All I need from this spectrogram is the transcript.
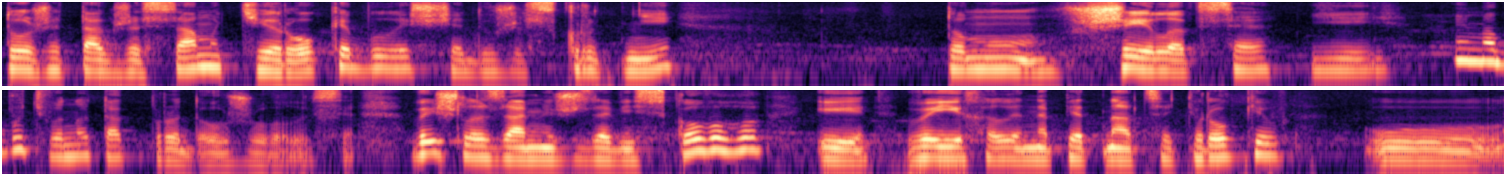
Теж так же само, ті роки були ще дуже скрутні, тому шила все їй. І, мабуть, воно так продовжувалося. Вийшла заміж за військового і виїхали на 15 років у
